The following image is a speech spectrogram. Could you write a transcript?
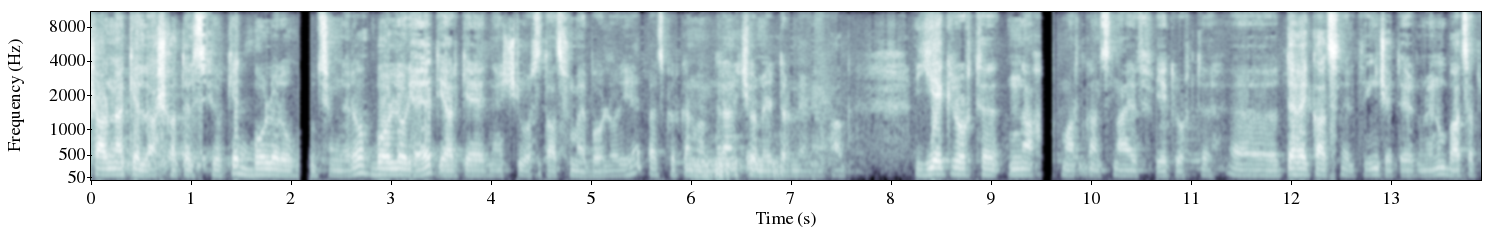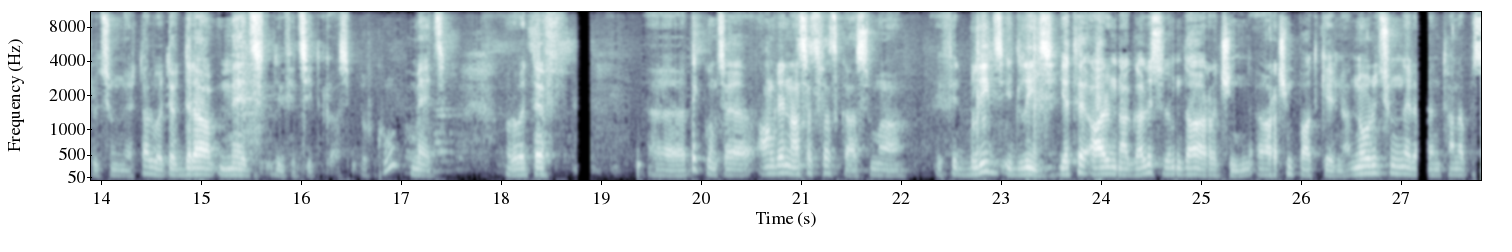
շարունակել աշխատել Սփյուռքի հետ բոլոր ուղղություններով բոլորի հետ իհարկե նենց չի որ ստացվում է բոլորի հետ բայց կրկնում եմ նրանից որ մեր դռներն են փակ երկրորդը նախ մարդկանց նաև երկրորդը տեղեկացնել թե ինչ է տեղ ունենում բացատրություններ տալ, որովհետև դրա մեծ դեֆիցիտ կա Սփյուռքում, մեծ, որովհետև դեք ոնց է անգլերեն ասացված կա ասում է if it bleeds it leads. Եթե արյունն է գալիս ուրեմն դա առաջին առաջին պատկերն է նորությունները ընդհանրապես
